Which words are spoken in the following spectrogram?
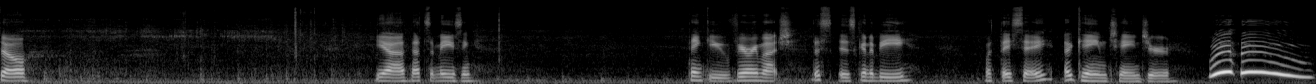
So, yeah, that's amazing. Thank you very much. This is going to be what they say a game changer. Woohoo!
